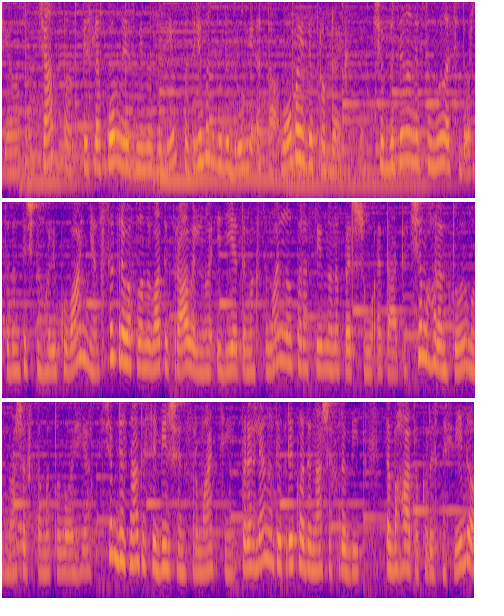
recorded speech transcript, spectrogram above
щелепи. Часто після повної зміни зубів потрібен буде другий етап. Мова йде про брекети. Щоб дитина не втомилась від ортодонтичного лікування, все треба планувати правильно і діяти максимально оперативно на першому етапі, що ми гарантуємо в наших стоматологіях. Щоб дізнатися більше інформації, переглянути приклади наших робіт та багато корисних відео,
